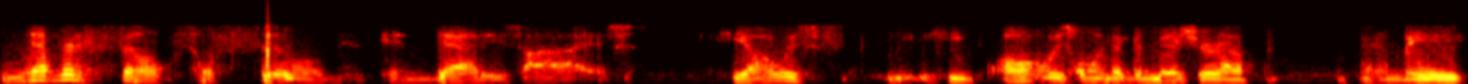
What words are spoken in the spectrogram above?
never felt fulfilled in Daddy's eyes. He always he always wanted to measure up and be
